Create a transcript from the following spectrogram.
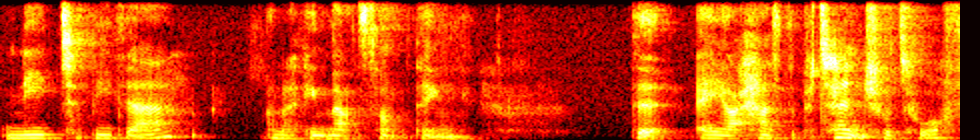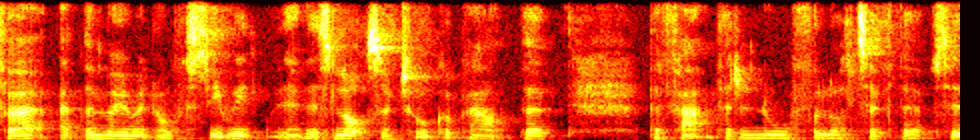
need to be there, and I think that's something that AI has the potential to offer at the moment. Obviously, we, you know, there's lots of talk about the the fact that an awful lot of the so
